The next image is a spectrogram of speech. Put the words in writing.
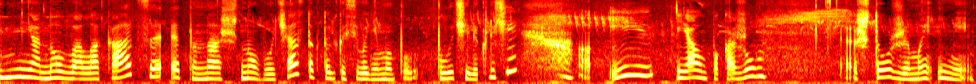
У меня новая локация, это наш новый участок, только сегодня мы получили ключи, и я вам покажу, что же мы имеем.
